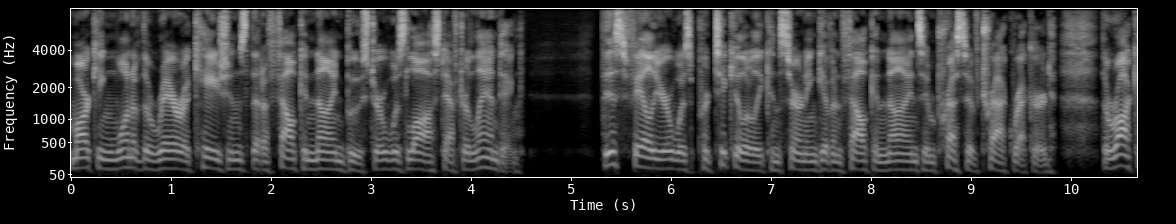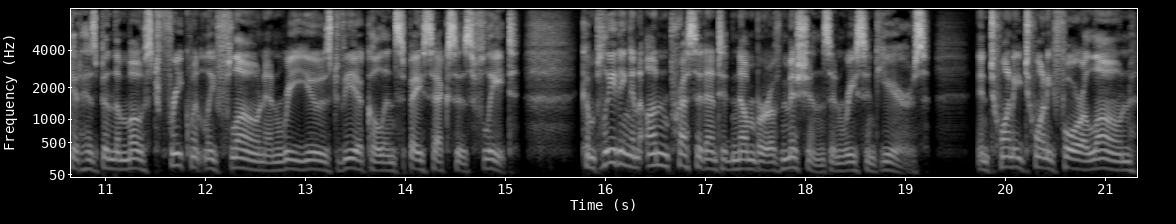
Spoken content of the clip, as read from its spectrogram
marking one of the rare occasions that a Falcon 9 booster was lost after landing. This failure was particularly concerning given Falcon 9's impressive track record. The rocket has been the most frequently flown and reused vehicle in SpaceX's fleet, completing an unprecedented number of missions in recent years. In 2024 alone,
